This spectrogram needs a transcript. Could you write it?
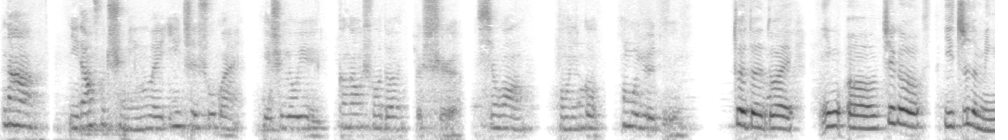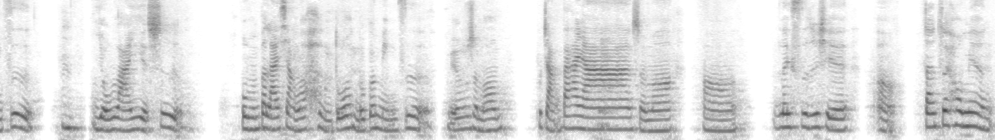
那你当初取名为一智书馆？也是由于刚刚说的，就是希望我们能够通过阅读。对对对，因呃，这个一志的名字，嗯，由来也是，我们本来想了很多很多个名字，比如说什么不长大呀，什么嗯、呃，类似这些，嗯、呃，但最后面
